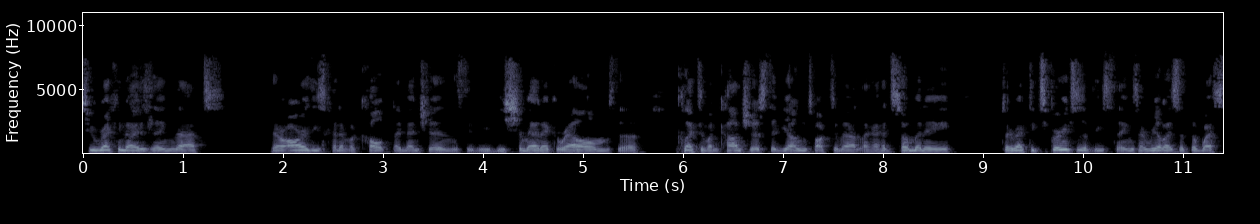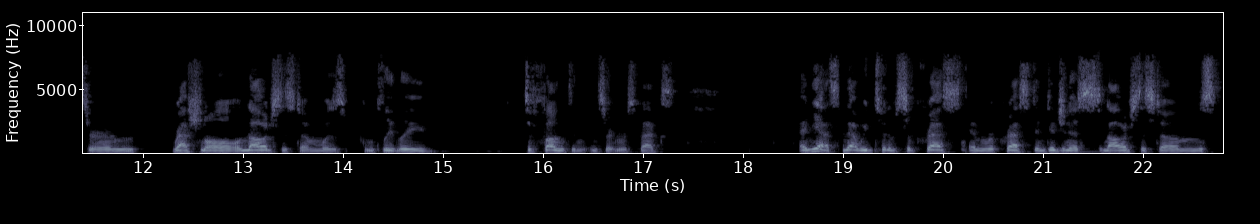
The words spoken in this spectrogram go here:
to recognizing that there are these kind of occult dimensions, the, these shamanic realms, the collective unconscious that Jung talked about. Like I had so many direct experiences of these things. I realized that the Western rational knowledge system was completely defunct in, in certain respects. And yes, that we'd sort of suppressed and repressed indigenous knowledge systems.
